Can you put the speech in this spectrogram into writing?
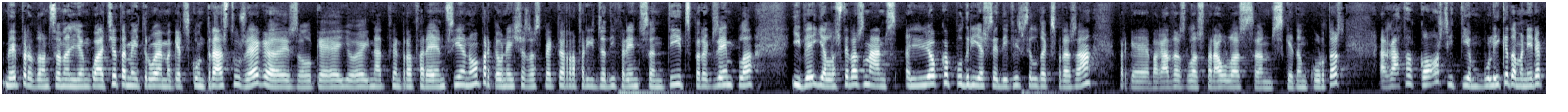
Bé, però doncs en el llenguatge també hi trobem aquests contrastos, eh, que és el que jo he anat fent referència, no? perquè uneixes aspectes referits a diferents sentits, per exemple, i bé, i a les teves mans, allò que podria ser difícil d'expressar, perquè a vegades les paraules ens queden curtes, agafa el cos i t'hi embolica de manera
